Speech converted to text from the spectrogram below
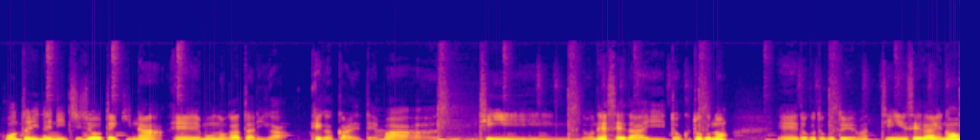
本当にね、日常的な、えー、物語が描かれて、まあ、ティーンのね、世代独特の、えー、独特という、まあ、ティーン世代の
